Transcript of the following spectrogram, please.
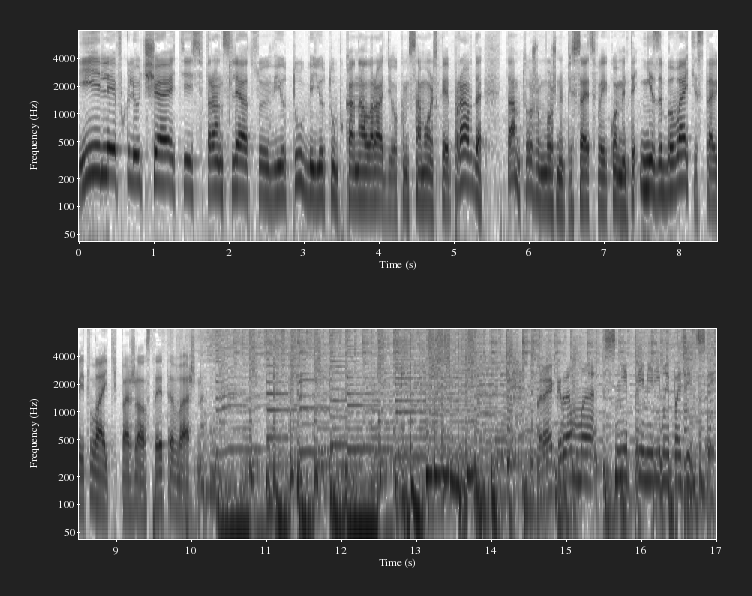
или включайтесь в трансляцию в YouTube, YouTube канал Радио Комсомольская правда. Там тоже можно писать свои комменты. Не забывайте ставить лайки, пожалуйста, это важно. Программа с непримиримой позицией.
